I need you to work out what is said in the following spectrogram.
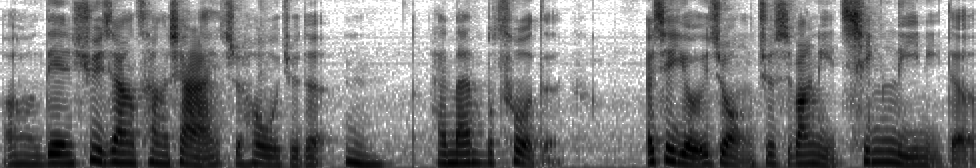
呃连续这样唱下来之后，我觉得嗯还蛮不错的，而且有一种就是帮你清理你的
